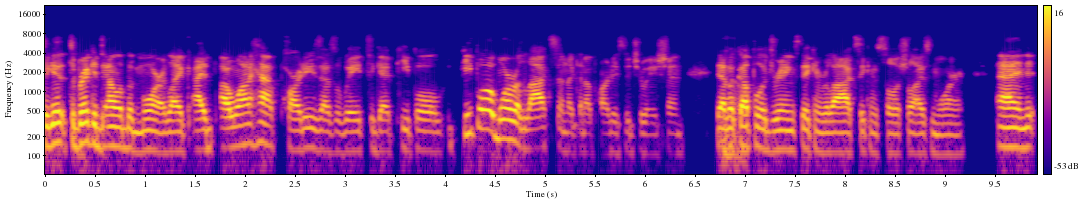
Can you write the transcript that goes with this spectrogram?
To get to break it down a little bit more, like I, I want to have parties as a way to get people people are more relaxed in like in a party situation. They have a Uh-huh. couple of drinks, they can relax, they can socialize more. And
